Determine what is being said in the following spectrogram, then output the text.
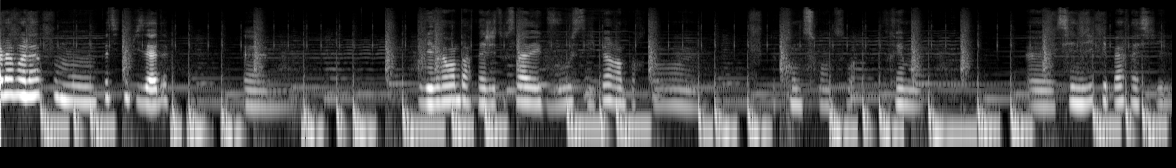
Voilà, voilà pour mon petit épisode. Euh, je voulais vraiment partager tout ça avec vous. C'est hyper important euh, de prendre soin de soi. Vraiment. Euh, c'est une vie qui n'est pas facile.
